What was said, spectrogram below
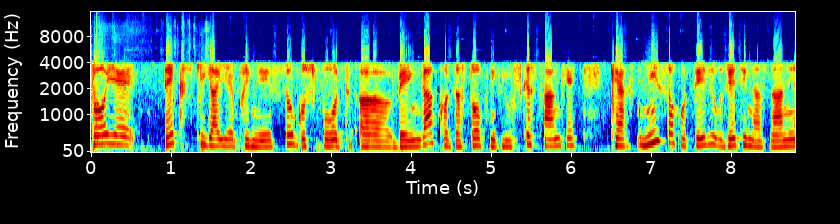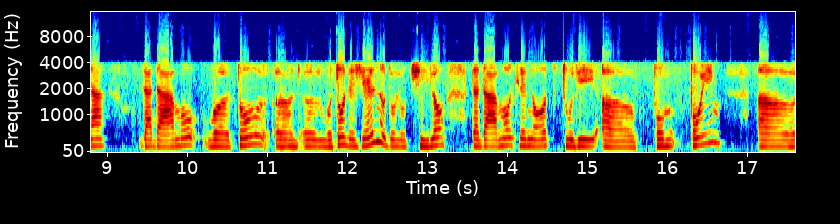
To je tekst, ki ga je prinesel gospod uh, Benga kot zastopnik ljudske stranke, ker niso hoteli vzeti na znanje da damo v to, uh, v to deželno določilo, da damo tlenot tudi uh, pojem uh,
